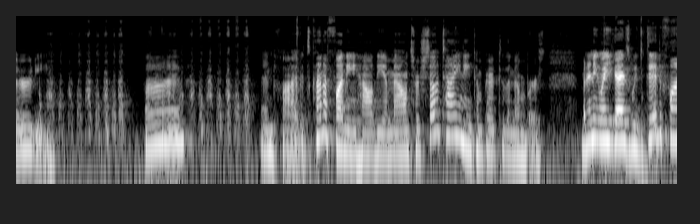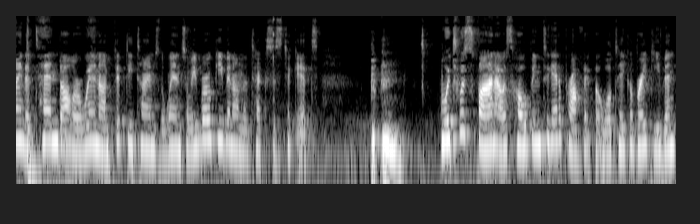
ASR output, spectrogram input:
30. 5 and 5. It's kind of funny how the amounts are so tiny compared to the numbers. But anyway, you guys, we did find a $10 win on 50 times the win. So we broke even on the Texas tickets. which was fun. I was hoping to get a profit, but we'll take a break even.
